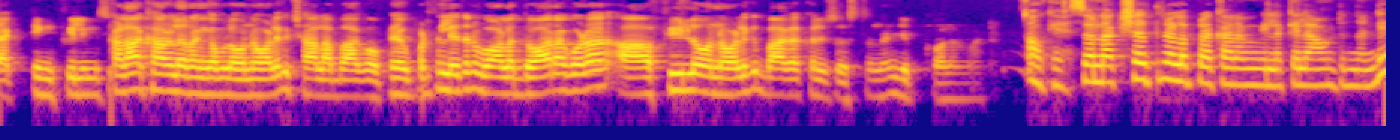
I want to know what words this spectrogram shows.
యాక్టింగ్ ఫిలిమ్స్ కళాకారుల రంగంలో ఉన్న వాళ్ళకి చాలా బాగా ఉపయోగపడుతుంది. లేదంటే వాళ్ళ ద్వారా కూడా ఆ ఫీల్డ్లో ఉన్న వాళ్ళకి బాగా కలిసి వస్తుందని చెప్పుకోవాలన్నమాట. ఓకే. సో నక్షత్రాల ప్రకారం వీళ్ళకి ఎలా ఉంటుందండి?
